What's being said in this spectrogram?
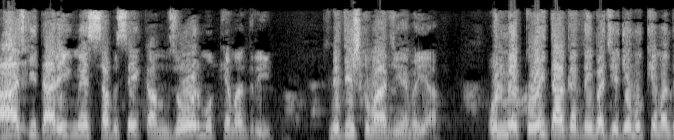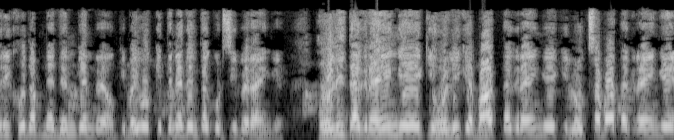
आज की तारीख में सबसे कमज़ोर मुख्यमंत्री नीतीश कुमार जी हैं भैया। उनमें कोई ताकत नहीं बची। है जो मुख्यमंत्री खुद अपने दिन गिन रहे हो कि भाई वो कितने दिन तक कुर्सी पे रहेंगे? होली तक रहेंगे कि होली के बाद तक रहेंगे कि लोकसभा तक रहेंगे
